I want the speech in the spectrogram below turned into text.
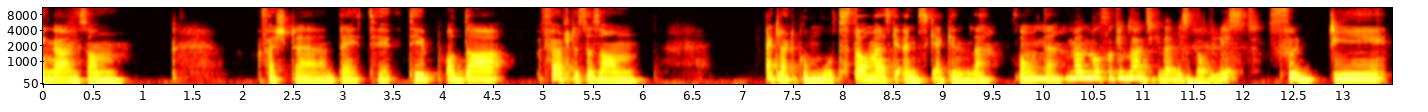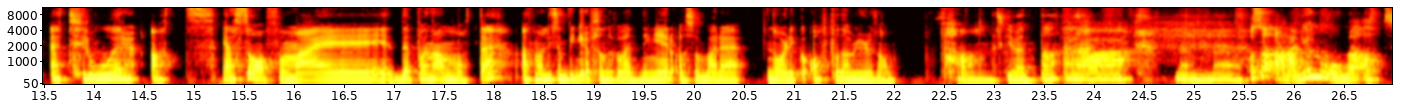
en gang sånn Første date-type, og da føltes det sånn Jeg klarte ikke å motstå, men jeg skulle ønske jeg kunne det. på en måte. Men hvorfor kunne du ønske det hvis du hadde lyst? Fordi jeg tror at jeg så for meg det på en annen måte. At man liksom bygger opp sånne forventninger, og så bare når det ikke opp, og da blir det sånn Faen, jeg skulle venta. Ja, Men eh, Og så er det jo noe med at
